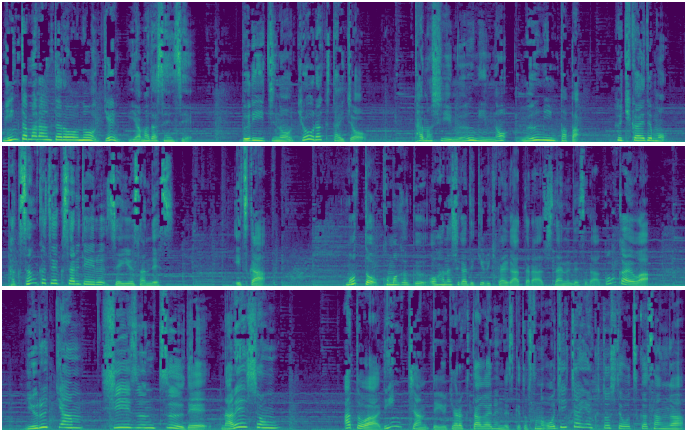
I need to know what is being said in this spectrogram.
忍たま乱太郎の現山田先生。ブリーチの京楽隊長。楽しいムーミンのムーミンパパ。吹き替えでもたくさん活躍されている声優さんです。いつかもっと細かくお話ができる機会があったらしたいのですが今回はゆるキャンシーズン2でナレーション。あとはりんちゃんっていうキャラクターがいるんですけどそのおじいちゃん役として大塚さんが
